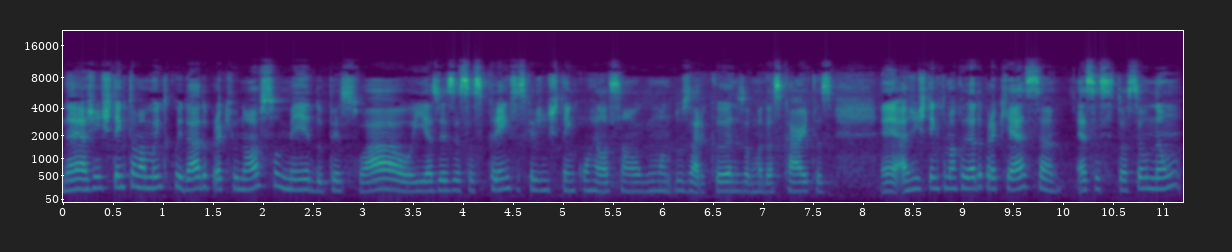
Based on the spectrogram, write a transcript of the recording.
Né? A gente tem que tomar muito cuidado para que o nosso medo pessoal e às vezes essas crenças que a gente tem com relação a alguma dos arcanos, alguma das cartas, é, a gente tem que tomar cuidado para que essa, essa situação não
